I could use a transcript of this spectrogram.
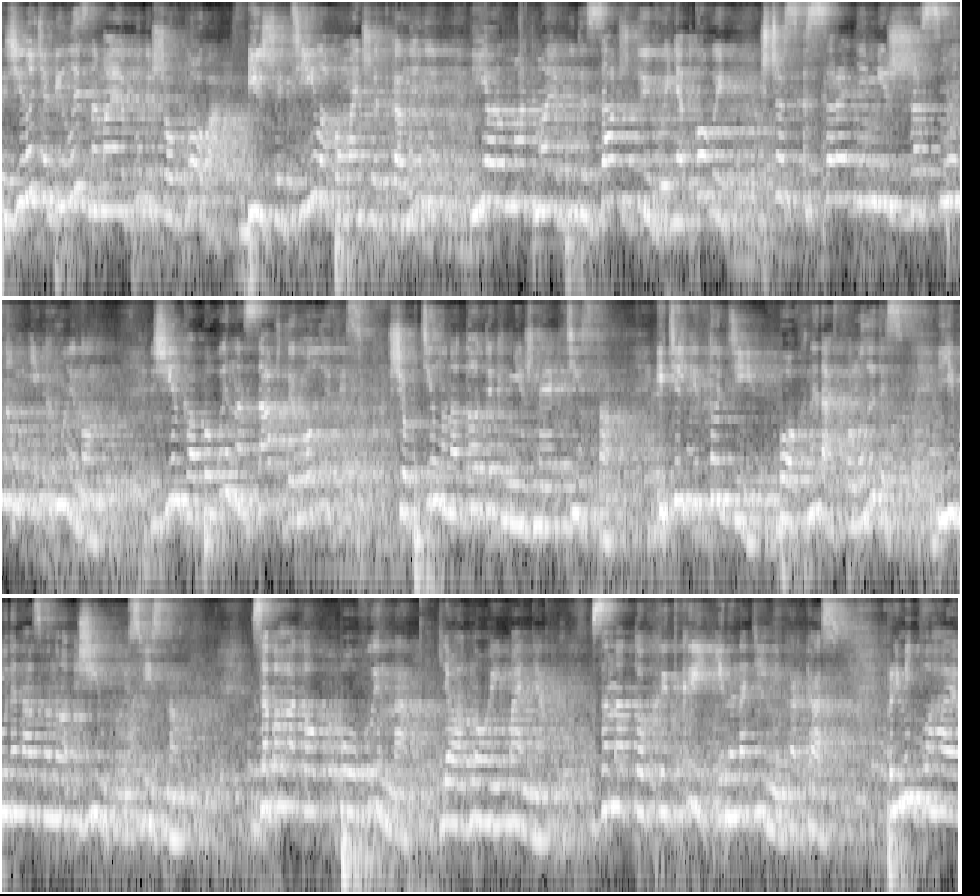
Жіноча білизна має бути шовкова, більше тіла, поменше тканини. Її аромат має бути завжди винятковий, щось середнє між жасмином і. Жінка повинна завжди голитись, щоб тіло на дотик ніжне, як тісто. І тільки тоді Бог не дасть помилитись, її буде названо жінкою, звісно. Забагато повинна для одного імення, занадто хиткий і ненадійний каркас. Прийміть, благаю,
